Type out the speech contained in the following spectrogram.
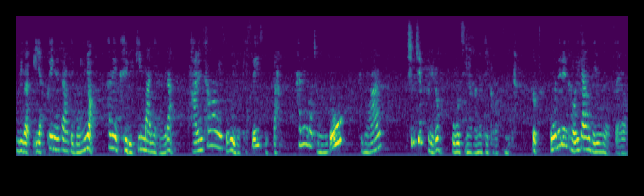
우리가 이 앞에 있는 사람한테 명령하는 그 느낌만이 아니라 다른 상황에서도 이렇게 쓰일 수 있다 하는 것 정도 그냥 심심풀이로 보고 지나가면 될 것 같습니다. 그래서 오늘은 더 이상 내용이 없어요.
